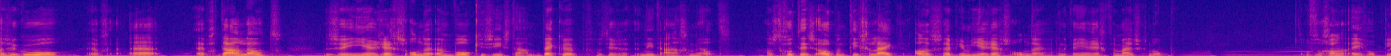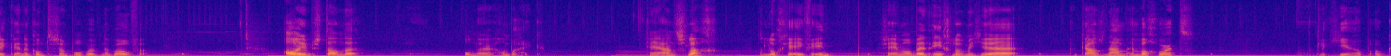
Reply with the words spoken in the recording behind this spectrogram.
Als je Google hebt, hebt gedownload, dan zul je hier rechtsonder een wolkje zien staan. Backup niet aangemeld. Als het goed is, opent hij gelijk. Anders heb je hem hier rechtsonder. En dan kan je rechtermuisknop. Of er gewoon even op klikken en dan komt er zo'n pop-up naar boven. Al je bestanden onder handbereik. Ga je aan de slag, dan log je even in. Als je eenmaal bent ingelogd met je accountsnaam en wachtwoord, klik hier op OK.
